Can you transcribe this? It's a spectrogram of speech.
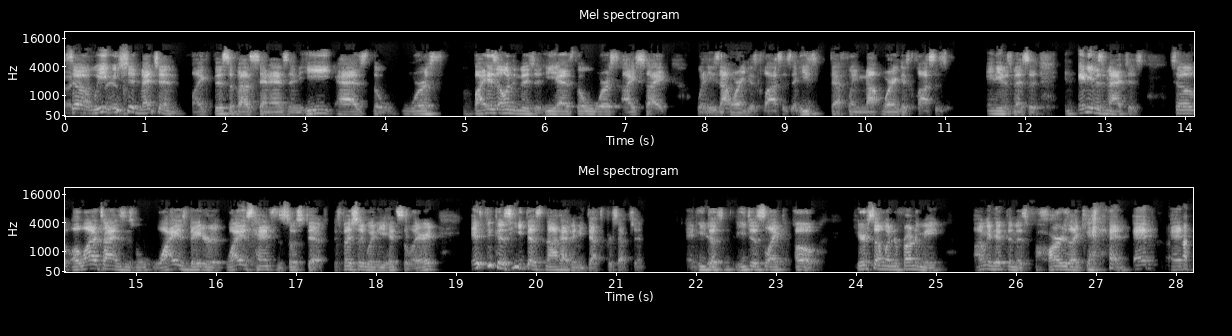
so we, we should mention like this about Stan Hansen. He has the worst, by his own admission, he has the worst eyesight when he's not wearing his glasses, and he's definitely not wearing his glasses any of his matches in any of his matches. So a lot of times is why is Vader, why is Hansen so stiff, especially when he hits the lariat? It's because he does not have any depth perception, and he does he just like oh here's someone in front of me, I'm gonna hit them as hard as I can, and and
